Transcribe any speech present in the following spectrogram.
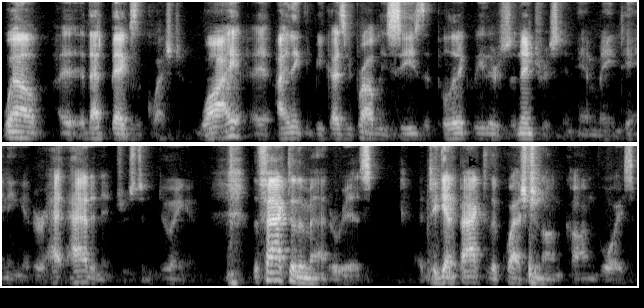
Well, uh, that begs the question. Why? I think because he probably sees that politically there's an interest in him maintaining it or had, had an interest in doing it. The fact of the matter is, to get back to the question on convoys,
